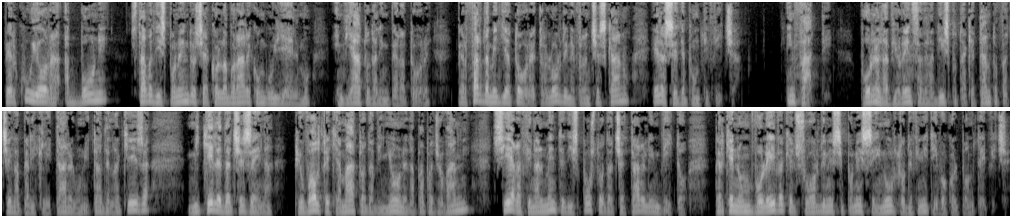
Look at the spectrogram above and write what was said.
per cui ora Abbone stava disponendosi a collaborare con Guglielmo, inviato dall'imperatore, per far da mediatore tra l'ordine francescano e la sede pontificia. Infatti, pur nella violenza della disputa che tanto faceva periclitare l'unità della Chiesa, Michele da Cesena, più volte chiamato ad Avignone da Papa Giovanni, si era finalmente disposto ad accettare l'invito, perché non voleva che il suo ordine si ponesse in urto definitivo col pontefice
